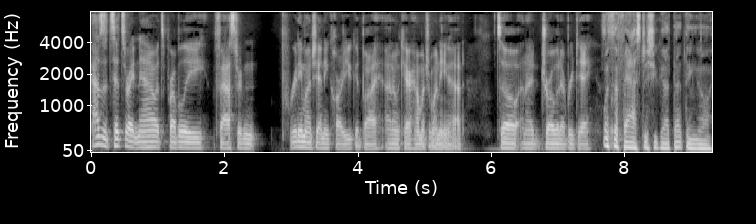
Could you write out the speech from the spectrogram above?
as it sits right now, it's probably faster than pretty much any car you could buy. I don't care how much money you had. So, and I drove it every day. What's the fastest you got that thing going?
